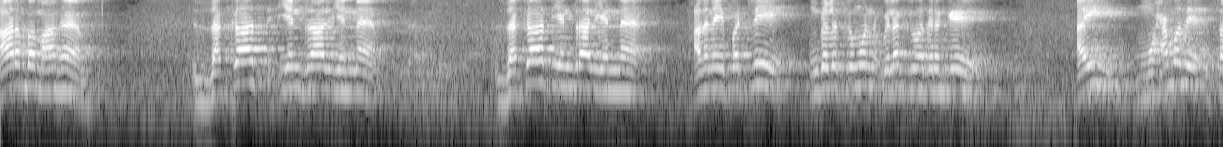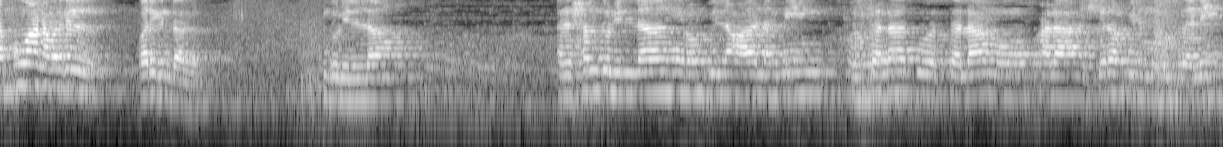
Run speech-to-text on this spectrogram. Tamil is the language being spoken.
ஆரம்பமாக ஜக்காத் என்றால் என்ன ஜக்காத் என்றால் என்ன அதனை பற்றி உங்களுக்கு முன் விளக்குவதற்கு ஐ முகமது சஃப்வான் அவர்கள் வருகின்றார்கள் அல்ஹம்துலில்லாஹ் அல்ஹம்துலில்லாஹி ரப்பில் ஆலமீன் வஸ்ஸலாத்து வஸ்ஸலாமு அலா அஷ்ரஃபில் முர்சலீன்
